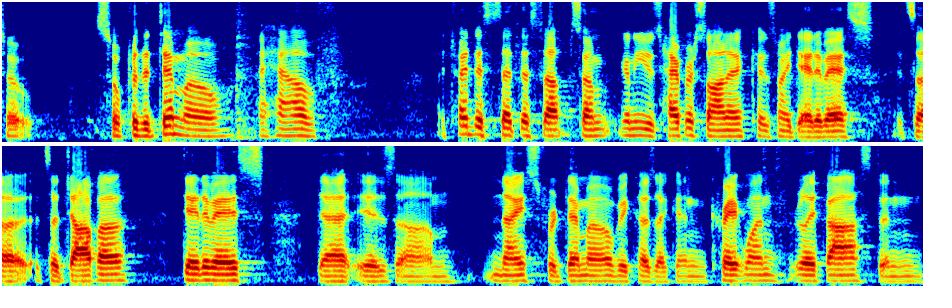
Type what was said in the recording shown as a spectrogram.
So, so for the demo, I have, I tried to set this up. So I'm going to use Hypersonic as my database. It's a, it's a Java database that is um, nice for demo because I can create one really fast and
